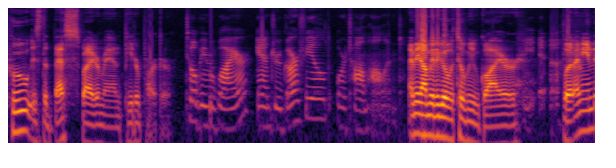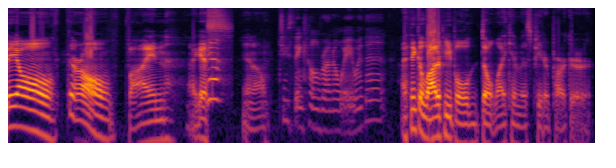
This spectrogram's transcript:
who is the best Spider-Man Peter Parker? Tobey Maguire, Andrew Garfield, or Tom Holland? I mean, I'm gonna go with Tobey Maguire, Yeah. but I mean, they all they're all fine, I guess. yeah. You know, Do you think he'll run away with it? I think a lot of people don't like him as Peter Parker,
